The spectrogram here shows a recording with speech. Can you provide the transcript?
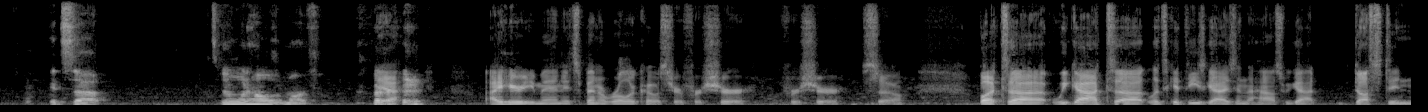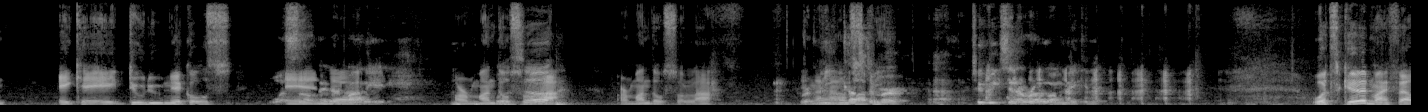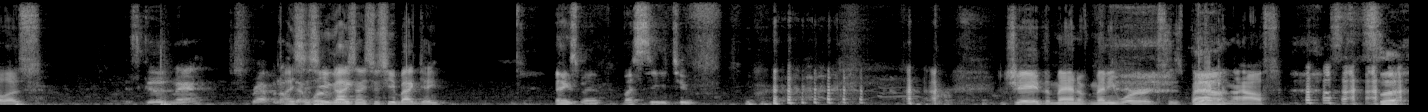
it's uh, it's been one hell of a month. Yeah. I hear you, man. It's been a roller coaster for sure. For sure. So, but uh, we got, uh, let's get these guys in the house. We got Dustin, aka Doodoo Nichols, What's And, up, uh. Armando What's Sola. up? Armando Sola. In the Repeat customer. Uh, two weeks in a row, I'm making it. What's good, my fellas? It's good, man. Just wrapping up. Nice that to see you guys. week. Nice to see you back, Jay. Thanks, man. Nice to see you too. Jay, the man of many words, is back Yeah. in the house. So,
